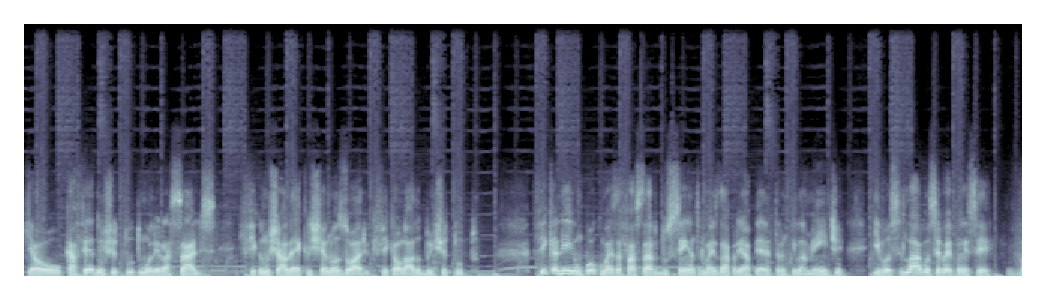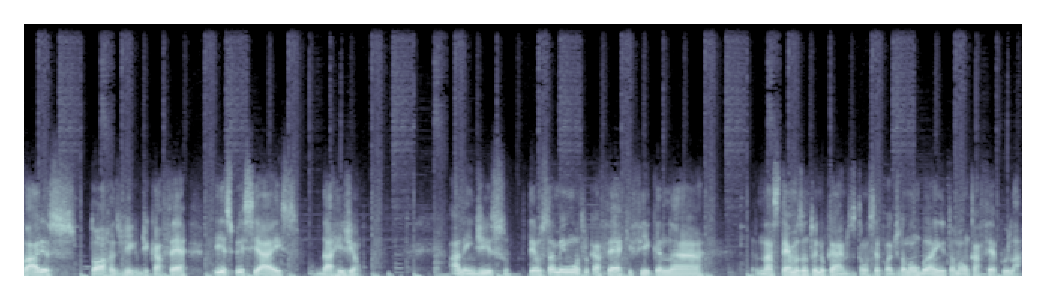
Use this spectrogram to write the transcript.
que é o café do Instituto Moreira Salles, que fica no chalé Cristiano Osório, que fica ao lado do Instituto. Fica ali um pouco mais afastado do centro, mas dá para ir a pé tranquilamente. E você lá você vai conhecer várias torras de, de café especiais da região. Além disso, temos também um outro café que fica na, nas Termas Antônio Carlos. Então você pode tomar um banho e tomar um café por lá.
